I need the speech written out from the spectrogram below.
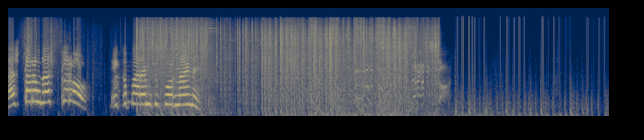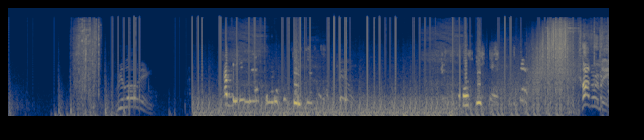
रश करो रश करो एक पर एम टू फोर नाइन है Reloading. Cover me.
